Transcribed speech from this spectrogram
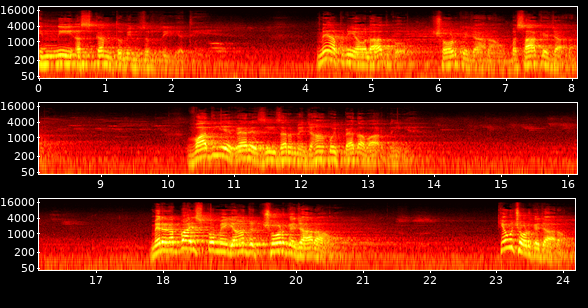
इन्नी अस्कन तुमिन जुर्रियती। मैं अपनी औलाद को छोड़ के जा रहा हूँ, बसा के जा रहा हूँ। वादी गैर जीजर में जहाँ कोई पैदावार नहीं है। मेरे रब्बा, इसको मैं यहाँ जो छोड़ के जा रहा हूँ, क्यों छोड़ के जा रहा हूँ?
